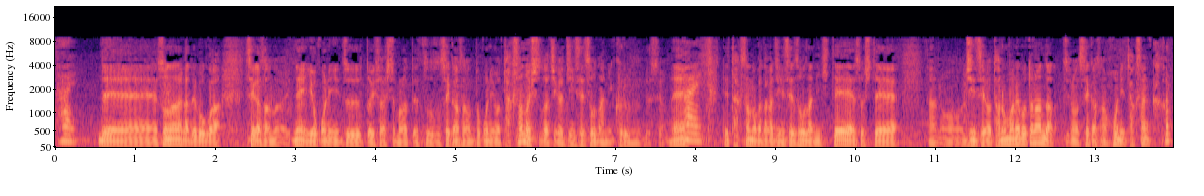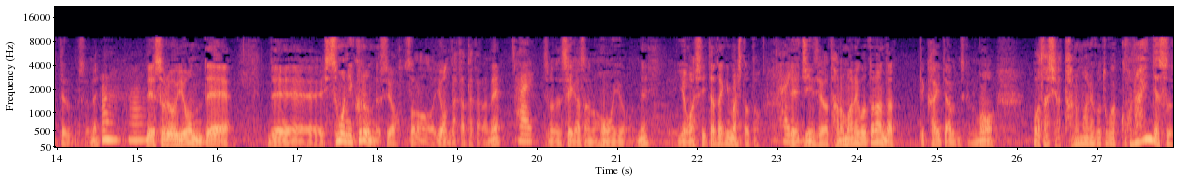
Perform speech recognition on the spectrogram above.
はいでそんな中で僕はセガさんの、ね、横にずっといさせてもらってそうそうセガさんのところにはたくさんの人たちが人生相談に来るんですよね、はい。でたくさんの方が人生相談に来てそしてあの人生は頼まれ事なんだっていうのをセガさん本にたくさん書かれてるんですよね、うんうんでそれを読んでで質問に来るんですよその読んだ方からね。はい。そのセガさんの本を読,、ね、読ませていただきましたと、はい。で人生は頼まれ事なんだって書いてあるんですけども私は頼まれ事が来ないんですっ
